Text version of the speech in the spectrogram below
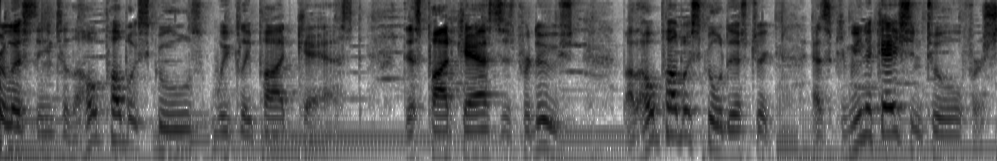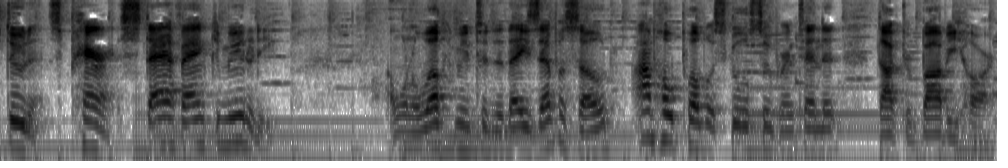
are listening to the Hope Public Schools weekly podcast. This podcast is produced by the Hope Public School District as a communication tool for students, parents, staff, and community. I want to welcome you to today's episode. I'm Hope Public School Superintendent Dr. Bobby Hart.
